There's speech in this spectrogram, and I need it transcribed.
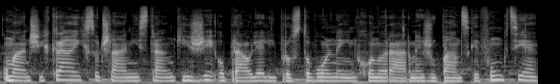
V manjših krajih so člani stranki že opravljali prostovoljne in honorarne županske funkcije,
